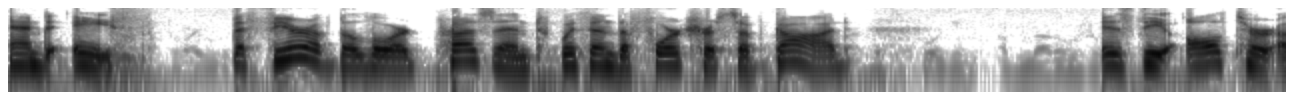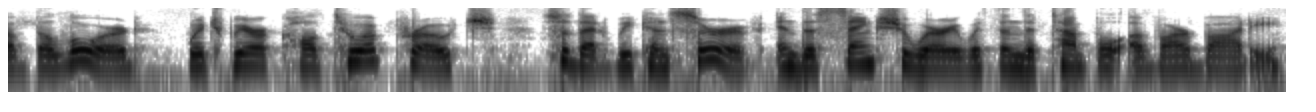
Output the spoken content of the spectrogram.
And eighth, the fear of the Lord present within the fortress of God is the altar of the Lord, which we are called to approach so that we can serve in the sanctuary within the temple of our body.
